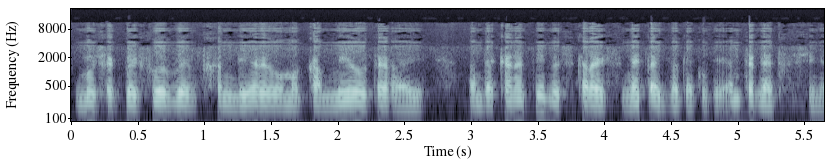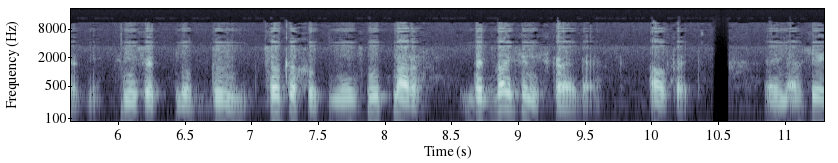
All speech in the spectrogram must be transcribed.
moes ek byvoorbeeld gaan leer hoe om 'n kameel te ry want ek kan dit nie beskryf net uit wat ek op die internet gesien het nie. Moes dit loop doen. Sulke goed. Mens moet maar dit wys in die skrywe altyd. En as jy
